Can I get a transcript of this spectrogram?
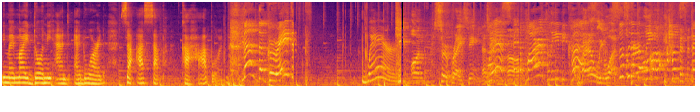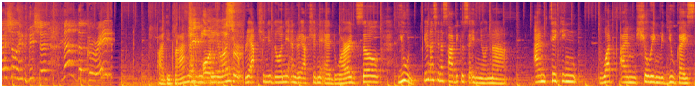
ni Maymay, Donnie, and Edward sa ASAP kahapon. ng The Great Where? Keep on surprising. That's Yes, right. and apparently because Apparently what? susunod na po ang special edition ng The Great Ah, di ba? Narinig on, niyo yun? Reaction ni Donnie and reaction ni Edward. So, yun. Yun ang sinasabi ko sa inyo na I'm taking what I'm showing with you guys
